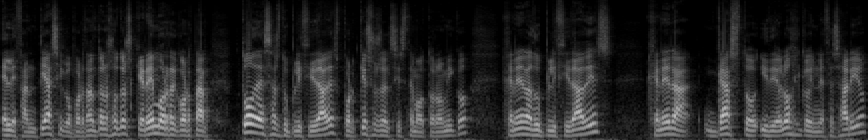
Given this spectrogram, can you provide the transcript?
elefantiásico. Por tanto, nosotros queremos recortar todas esas duplicidades, porque eso es el sistema autonómico, genera duplicidades, genera gasto ideológico innecesario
